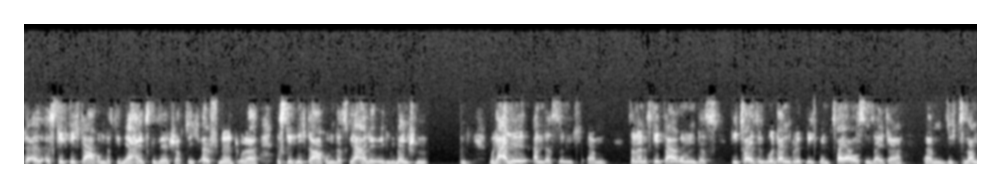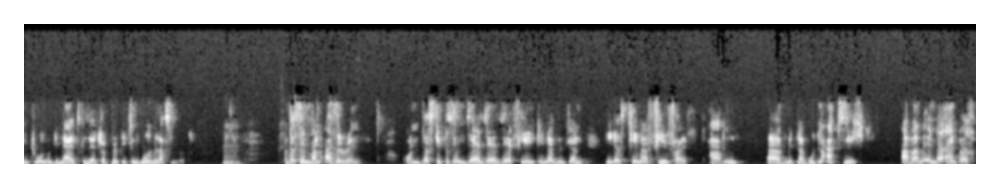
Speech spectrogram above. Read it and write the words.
es geht nicht darum, dass die Mehrheitsgesellschaft sich öffnet oder es geht nicht darum, dass wir alle irgendwie Menschen sind oder alle anders sind, ähm, sondern es geht darum, dass die zwei sind nur dann glücklich, wenn zwei Außenseiter ähm, sich zusammentun und die Mehrheitsgesellschaft möglichst in Ruhe gelassen wird. Mhm. Und das nennt man Othering. Und das gibt es in sehr, sehr, sehr vielen Kinderbüchern, die das Thema Vielfalt haben, äh, mit einer guten Absicht, aber am Ende einfach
